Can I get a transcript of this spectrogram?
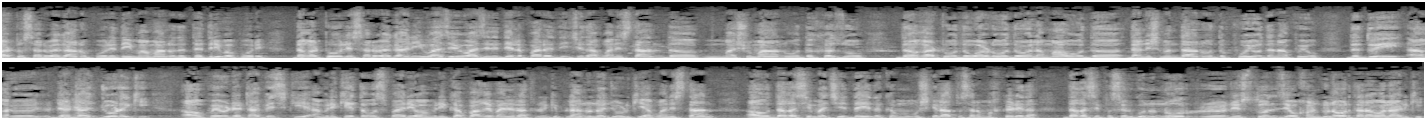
غټو سروې ګانو پورې د امامانو د تدریبه پورې دغه ټولې سروېګانې یوازې او یوازې د دې لپاره دي چې د افغانستان د ماشومانو، د ښځو، د غټو، د وړو، د علماوو، د دانشمندانو، د پویو، د ناپویو، د دوی هغه ډېټا جوړه کړي او په یو ډېټابیس کې امریکې ته وسپاري او امریکا په هغې باندې راتلونکي پلانونه جوړ کړي. افغانستان او دغه سیمه چې دی د کومو مشکلاتو سره مخ کړې ده، دغسې په سلګونو نورې ستونزې او خنډونه ورته راولاړ کړي،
